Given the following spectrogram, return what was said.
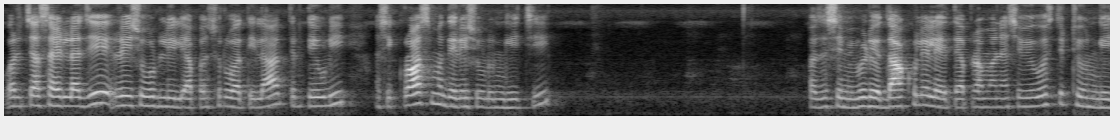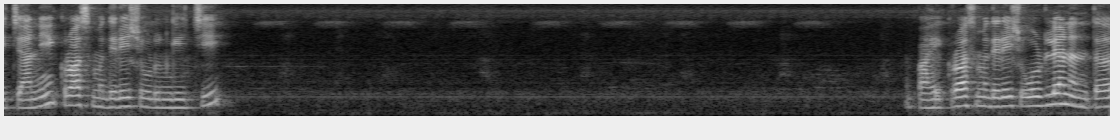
वरच्या साईडला जे रेष ओढलेली आपण सुरुवातीला तर तेवढी अशी क्रॉसमध्ये रेष ओढून घ्यायची. जसे मी व्हिडिओ दाखवलेले आहे त्याप्रमाणे असे व्यवस्थित ठेवून घ्यायचे आणि क्रॉसमध्ये रेष ओढून घ्यायची. पाहे क्रॉसमध्ये रेष ओढल्यानंतर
